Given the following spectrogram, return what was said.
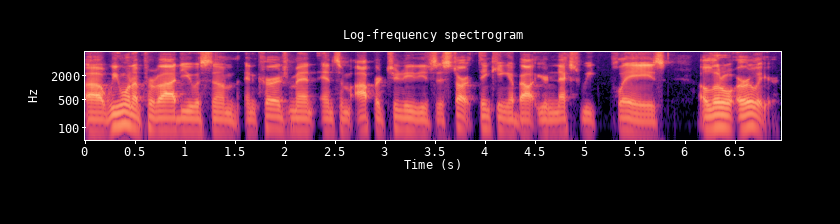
uh, we want to provide you with some encouragement and some opportunities to start thinking about your next week plays a little earlier.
